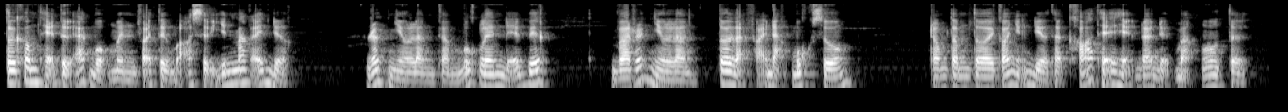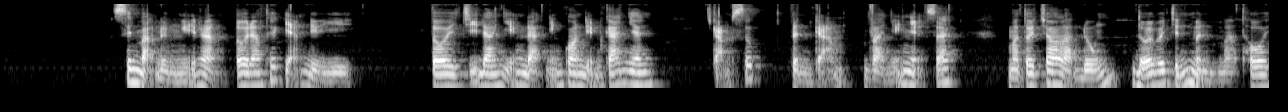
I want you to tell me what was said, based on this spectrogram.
Tôi không thể tự ép buộc mình phải từ bỏ sự dính mắc ấy được. Rất nhiều lần cầm bút lên để viết, và rất nhiều lần tôi lại phải đặt bút xuống trong tâm tôi có những điều thật khó thể hiện ra được bằng ngôn từ. Xin bạn đừng nghĩ rằng tôi đang thuyết giảng điều gì. Tôi chỉ đang diễn đạt những quan điểm cá nhân, cảm xúc, tình cảm và những nhận xét mà tôi cho là đúng đối với chính mình mà thôi.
